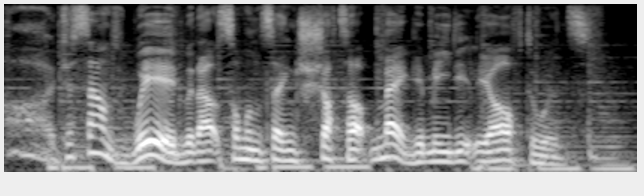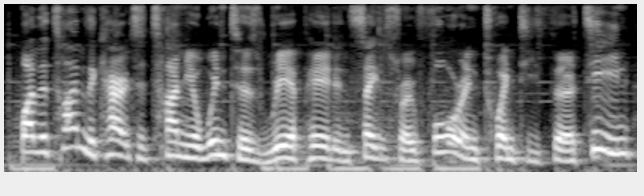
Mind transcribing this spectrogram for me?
Oh, it just sounds weird without someone saying shut up Meg immediately afterwards. By the time the character Tanya Winters reappeared in Saints Row 4 in 2013,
